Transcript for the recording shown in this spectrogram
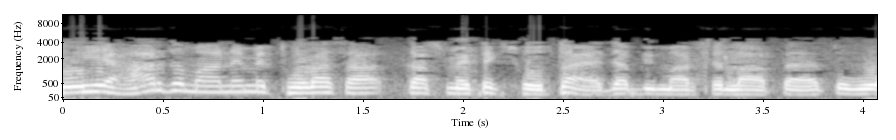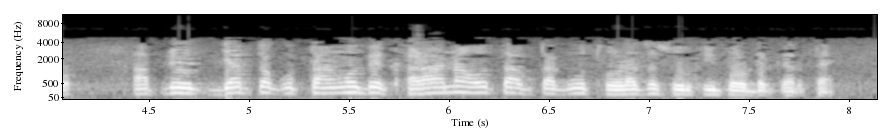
تو یہ ہر زمانے میں تھوڑا سا کاسمیٹکس ہوتا ہے، جب بھی مارشل لا آتا ہے تو وہ اپنے جب تک وہ ٹانگوں پہ کھڑا نہ ہوتا اب تک وہ تھوڑا سا سرخی پاؤڈر کرتا ہے۔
